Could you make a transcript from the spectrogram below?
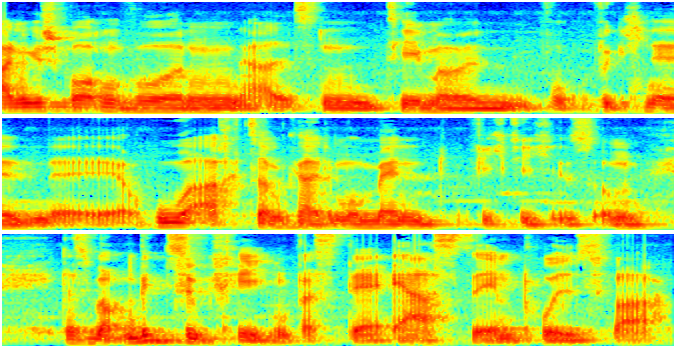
angesprochen worden als ein Thema, wo wirklich eine, eine, hohe Achtsamkeit im Moment wichtig ist, um das überhaupt mitzukriegen, was der erste Impuls war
